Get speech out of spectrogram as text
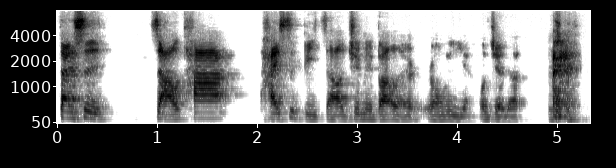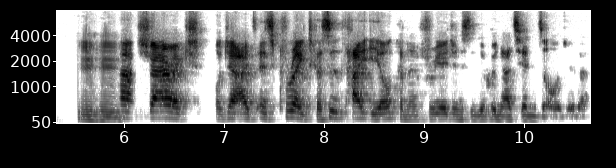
但是找他还是比找 Jimmy Butler 容易啊，我觉得。嗯哼。那 Schroeder 我觉得 it's great，可是他也有可能 free agency 就被人家签走，我觉得。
